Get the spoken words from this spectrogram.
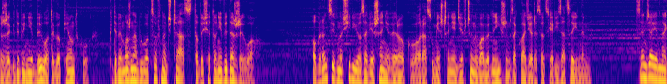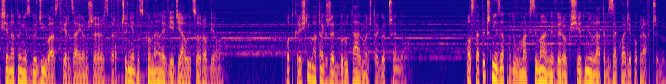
Że gdyby nie było tego piątku, gdyby można było cofnąć czas, to by się to nie wydarzyło. Obrońcy wnosili o zawieszenie wyroku oraz umieszczenie dziewczyn w łagodniejszym zakładzie resocjalizacyjnym. Sędzia jednak się na to nie zgodziła, stwierdzając, że sprawczynie doskonale wiedziały, co robią. Podkreśliła także brutalność tego czynu. Ostatecznie zapadł maksymalny wyrok siedmiu lat w zakładzie poprawczym.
